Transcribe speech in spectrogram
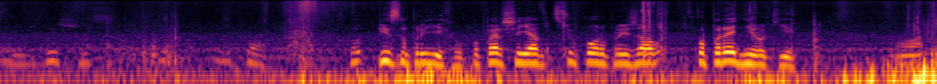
завжди щось не так. Ну, пізно приїхав. По-перше, я в цю пору приїжджав в попередні роки. От.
